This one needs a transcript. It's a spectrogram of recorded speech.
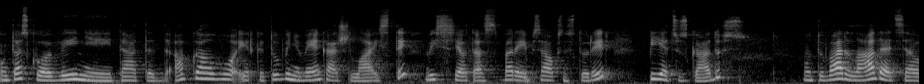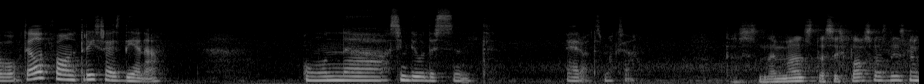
un tas, ko viņi apgalvo, ir, ka tu viņu vienkārši laisti. Visas jau tās barības augsnes tur ir piecus gadus, un tu vari lādēt savu telefonu trīs reizes dienā. Un uh, 120 eiro tas maksā. Tas nemaz, tas izklausās diezgan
